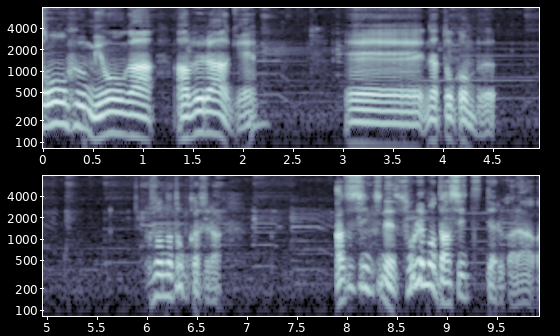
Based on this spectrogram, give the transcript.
豆腐みょうが油揚げ。えー、納豆昆布。そんなとこかしら。私んちねそれもだしっつってやるから。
